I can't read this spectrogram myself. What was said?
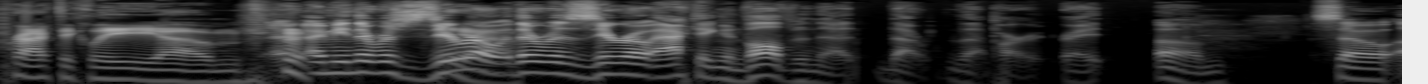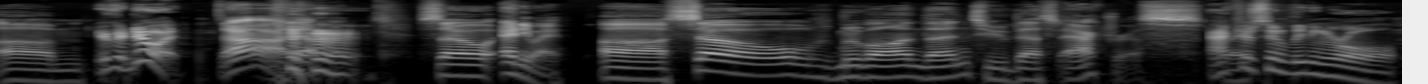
practically. Um, I mean, there was zero, Yeah. there was zero acting involved in that that that part, right? Um, so um, you can do it. ah, yeah. so anyway, uh, so move on then to best actress. right? Actress in a leading role.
